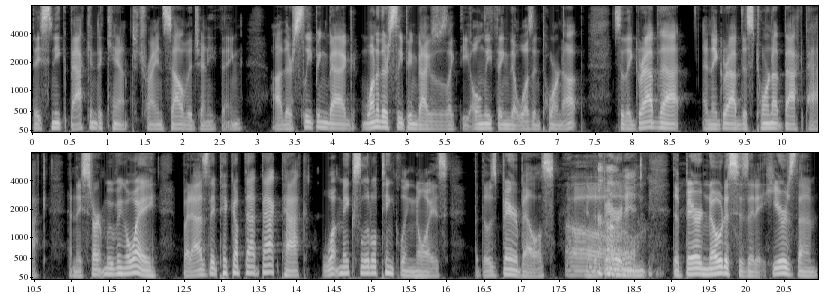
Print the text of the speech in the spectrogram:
They sneak back into camp to try and salvage anything. Uh, their sleeping bag, one of their sleeping bags was like the only thing that wasn't torn up. So they grab that and they grab this torn up backpack and they start moving away. But as they pick up that backpack, what makes a little tinkling noise? But those bear bells. And the Oh, bear, the bear notices it, it hears them,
